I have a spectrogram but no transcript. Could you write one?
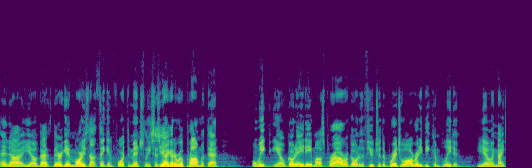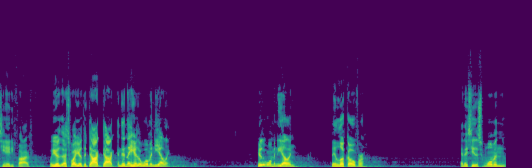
And uh, you know that there again, Marty's not thinking fourth dimensionally. He says, "Yeah, I got a real problem with that. When we, you know, go to 88 miles per hour, go into the future, the bridge will already be completed. You know, in 1985. Well, that's why you're the doc, doc." And then they hear the woman yelling. Hear the woman yelling. They look over, and they see this woman's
